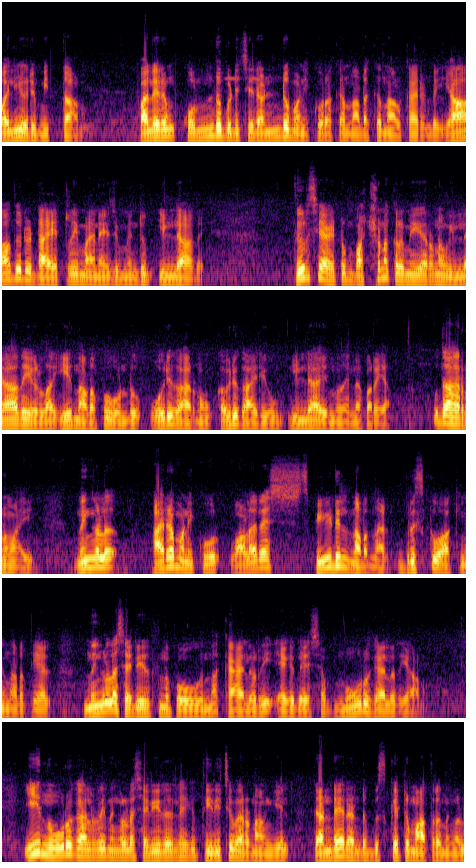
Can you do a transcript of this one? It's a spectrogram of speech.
വലിയൊരു മിത്താണ് പലരും കൊണ്ടുപിടിച്ച് രണ്ട് മണിക്കൂറൊക്കെ നടക്കുന്ന ആൾക്കാരുണ്ട്. യാതൊരു ഡയറ്ററി മാനേജ്മെന്റും ഇല്ലാതെ. തീർച്ചയായിട്ടും ഭക്ഷണ ക്രമീകരണം ഇല്ലാതെയുള്ള ഈ നടപ്പ് കൊണ്ട് ഒരു കാരണവും ഒരു കാര്യവും ഇല്ല എന്ന് തന്നെ പറയാം. ഉദാഹരണമായി നിങ്ങൾ അരമണിക്കൂർ വളരെ സ്പീഡിൽ നടന്നാൽ ബ്രിസ്ക് വാക്കിംഗ് നടത്തിയാൽ നിങ്ങളുടെ ശരീരത്തിൽ നിന്ന് പോകുന്ന കാലറി ഏകദേശം നൂറ് കാലറിയാണ്. ഈ നൂറ് കാലറി നിങ്ങളുടെ ശരീരത്തിലേക്ക് തിരിച്ചു വരണമെങ്കിൽ രണ്ടേ രണ്ട് ബിസ്ക്കറ്റ് മാത്രം നിങ്ങൾ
